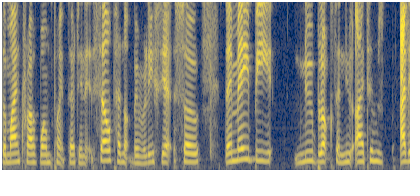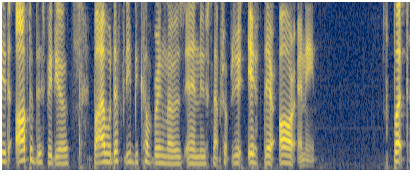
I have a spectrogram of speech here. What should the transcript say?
the Minecraft 1.13 itself has not been released yet, so there may be new blocks and new items added after this video, but I will definitely be covering those in a new snapshot video if there are any. But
